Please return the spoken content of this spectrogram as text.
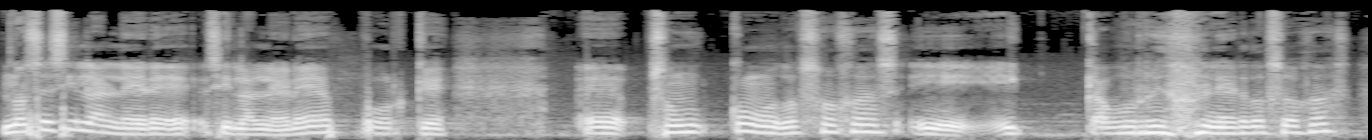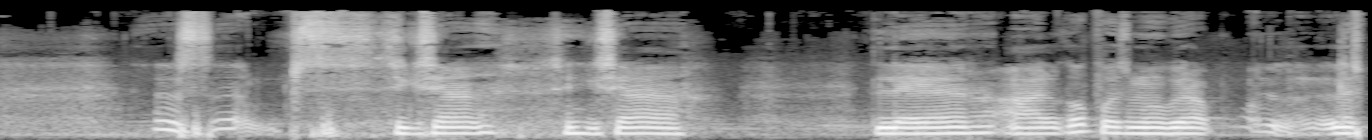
No sé si la leeré, si la leeré porque eh, son como dos hojas y, y qué aburrido leer dos hojas. Si quisiera, si quisiera leer algo, pues me hubiera les,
